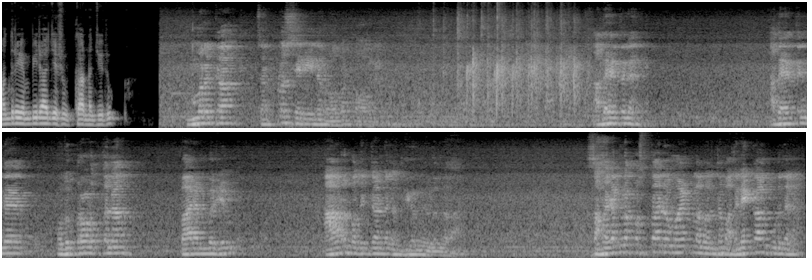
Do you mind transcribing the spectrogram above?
മന്ത്രി എം പി രാജേഷ് ഉദ്ഘാടനം ചെയ്തു. ഉമ്മറക്ക ചെർപ്പശ്ശേരിയിലെ റോബർട്ട് ഓവനാണ് അദ്ദേഹത്തിന് അദ്ദേഹത്തിന്റെ പൊതുപ്രവർത്തന പാരമ്പര്യം ആറ് പതിറ്റാണ്ടിലധികം നീളുന്നതാണ്. സഹകരണ പ്രസ്ഥാനവുമായിട്ടുള്ള ബന്ധം അതിനേക്കാൾ കൂടുതലാണ്.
